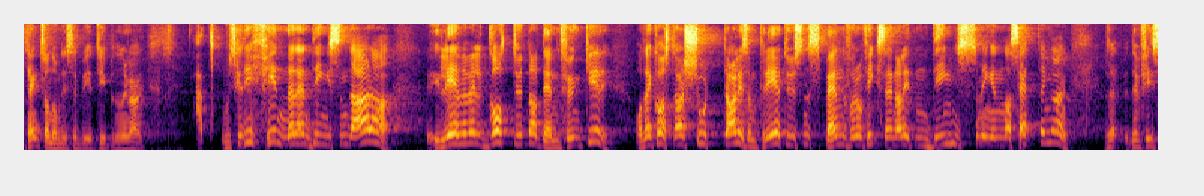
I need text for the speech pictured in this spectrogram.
tenkt sånn om disse typene noen gang? Hvor skal de finne den dingsen der, da? De lever vel godt uten at den funker. Og det kosta skjorta liksom 3000 spenn for å fikse en liten dings som ingen har sett engang. Det fins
